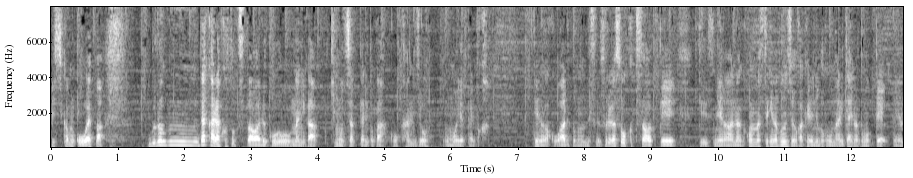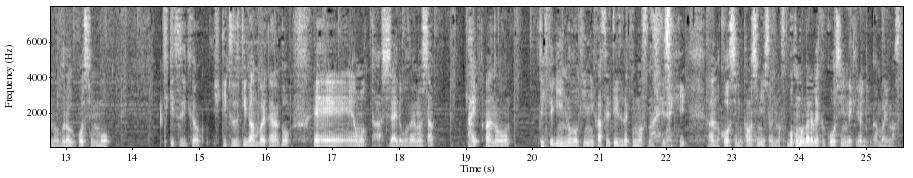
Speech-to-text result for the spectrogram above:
でしかもこう、やっぱ、ブログだからこそ伝わる、こう、何か気持ちだったりとか、こう、感情、思いだったりとか、っていうのがこうあると思うんですけど、それがすごく伝わってきてですね、ああ、なんかこんな素敵な文章を書けるように僕もなりたいなと思って、あの、ブログ更新も引き続き、引き続き頑張りたいなと、えー、思った次第でございました。はい、あの、定期的に覗きに行かせていただきますので、ぜひ、あの、更新も楽しみにしております。僕もなるべく更新できるように頑張ります。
